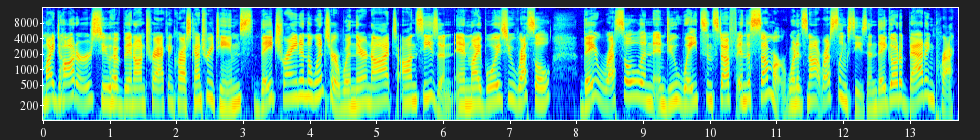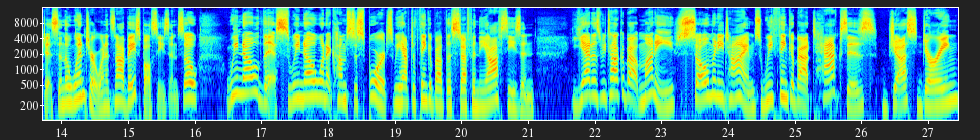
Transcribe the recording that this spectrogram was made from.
my daughters who have been on track and cross country teams, they train in the winter when they're not on season. And my boys who wrestle, they wrestle and, and do weights and stuff in the summer when it's not wrestling season. They go to batting practice in the winter when it's not baseball season. So we know this. We know when it comes to sports, we have to think about this stuff in the off season. Yet, as we talk about money, so many times we think about taxes just during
